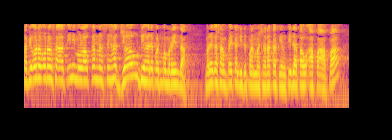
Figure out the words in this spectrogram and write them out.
Tapi orang-orang saat ini melakukan nasihat jauh di hadapan pemerintah. Mereka sampaikan di depan masyarakat yang tidak tahu apa-apa,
